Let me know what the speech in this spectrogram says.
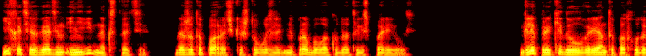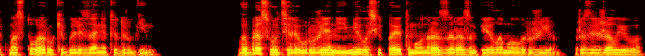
Их этих гадин и не видно, кстати. Даже та парочка, что возле Днепра была, куда-то испарилась. Глеб прикидывал варианты подхода к мосту, а руки были заняты другим. Выбрасывателя у ружья не имелось, и поэтому он раз за разом переламывал ружье, разряжал его,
